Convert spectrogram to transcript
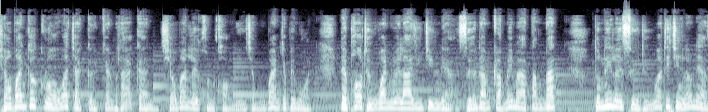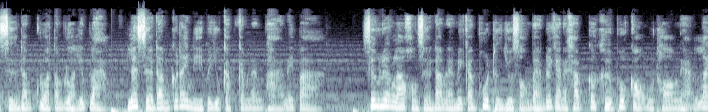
ชาวบ้านก็กลัวว่าจะเกิดการปะทะกัน ชาวบ้านเลยขนของหนีออกจากหมู่บ้านกันไปหมด แต่พอถึงวันเวลาจริงๆเนี่ยเสือดำกลับไม่มาตามนัด ตรงนี้เลยสื่อถึงว่าที่จริงแล้วเนี่ยเสือดำกลัวตำรวจหรือเปล่า และเสือดำก็ได้หนีไปอยู่กับกำนันผาในป่า ซึ่งเรื่องราวของเสือดำเนี่ยมีการพูดถึงอยู่ 2 แบบด้วยกันนะครับ ก็คือผู้กองอู่ทองเนี่ยไล่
